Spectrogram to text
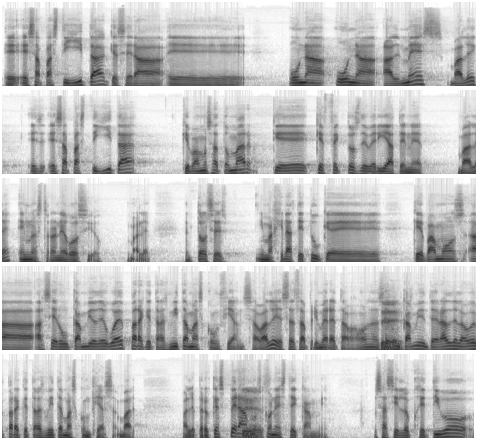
esa pastillita que será eh, una, una al mes, ¿vale? esa pastillita que vamos a tomar, ¿qué, efectos debería tener, ¿vale? En nuestro negocio, ¿vale? Entonces, imagínate tú que, vamos a hacer un cambio de web para que transmita más confianza, ¿vale? Esa es la primera etapa. Vamos a hacer un cambio integral de la web para que transmita más confianza, ¿vale? Vale, pero ¿qué esperamos con este cambio? O sea, si el objetivo,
